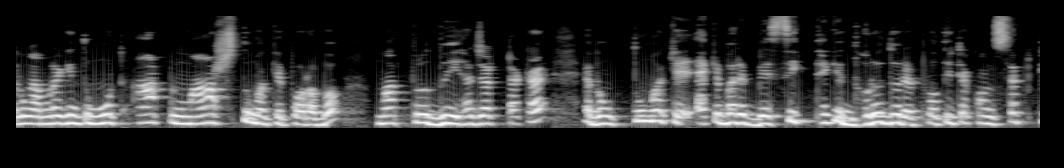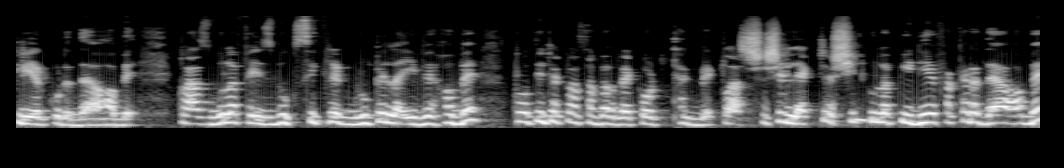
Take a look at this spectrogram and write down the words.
এবং আমরা কিন্তু মোট আট মাস তোমাকে পড়াবো। মাত্র দুই হাজার টাকায় এবং তোমাকে একেবারে বেসিক থেকে ধরে ধরে প্রতিটা কনসেপ্ট ক্লিয়ার করে দেওয়া হবে। ক্লাসগুলো ফেসবুক সিক্রেট গ্রুপে লাইভে হবে, প্রতিটা ক্লাস আবার রেকর্ড থাকবে। ক্লাস শেষে লেকচার শিটগুলো পিডিএফ আকারে দেওয়া হবে,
